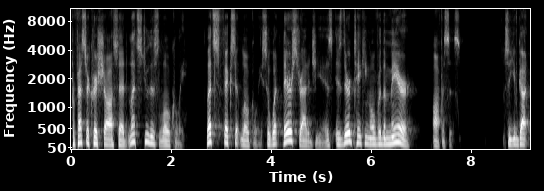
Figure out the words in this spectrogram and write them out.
Professor Chris Shaw said, let's do this locally. Let's fix it locally. So what their strategy is, is they're taking over the mayor offices. So you've got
